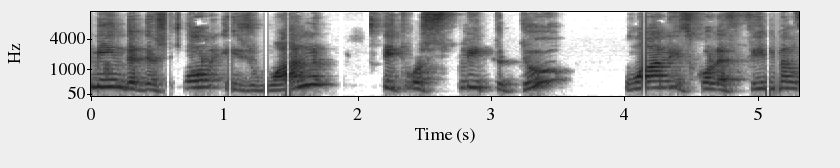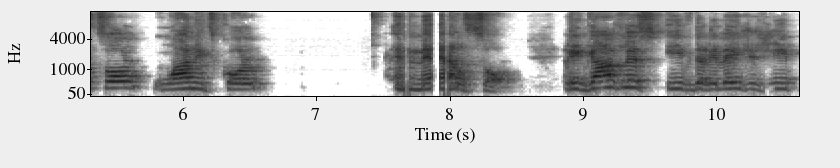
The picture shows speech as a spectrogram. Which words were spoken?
means that the soul is one. It was split to two. One is called a female soul. One is called a male soul. Regardless if the relationship,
